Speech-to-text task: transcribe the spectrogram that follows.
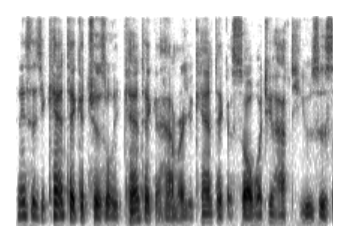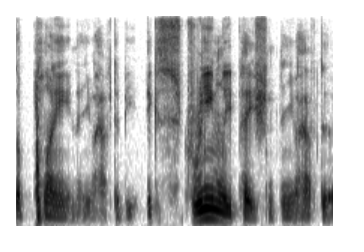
And he says, You can't take a chisel, you can't take a hammer, you can't take a saw. What you have to use is a plane, and you have to be extremely patient, and you have to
